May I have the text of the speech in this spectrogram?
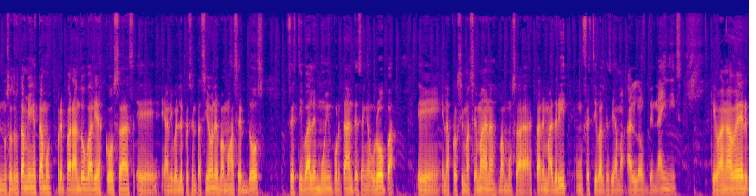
nosotros también estamos preparando varias cosas eh, a nivel de presentaciones. Vamos a hacer dos festivales muy importantes en Europa eh, en las próximas semanas. Vamos a estar en Madrid, un festival que se llama I Love the 90s, que van a ver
